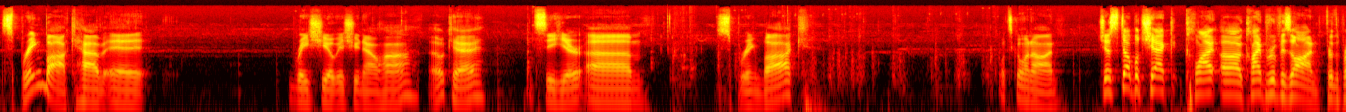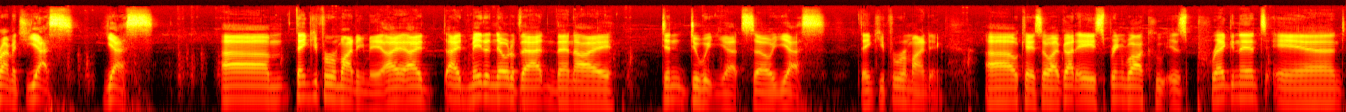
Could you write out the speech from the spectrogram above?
Springbok have a ratio issue now, huh? Okay. Let's see here. Um, Springbok. What's going on? Just double check. Cli uh, climb proof is on for the primates. Yes. Yes. Um, thank you for reminding me. I, I I made a note of that and then I didn't do it yet. So yes, thank you for reminding. Uh, okay, so I've got a Springbok who is pregnant, and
